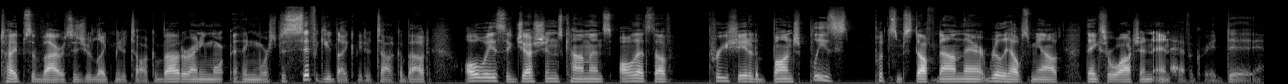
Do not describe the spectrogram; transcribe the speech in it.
types of viruses you'd like me to talk about, or any more anything more specific you'd like me to talk about. Always suggestions, comments, all that stuff. Appreciate it a bunch. Please put some stuff down there. It really helps me out. Thanks for watching, and have a great day.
